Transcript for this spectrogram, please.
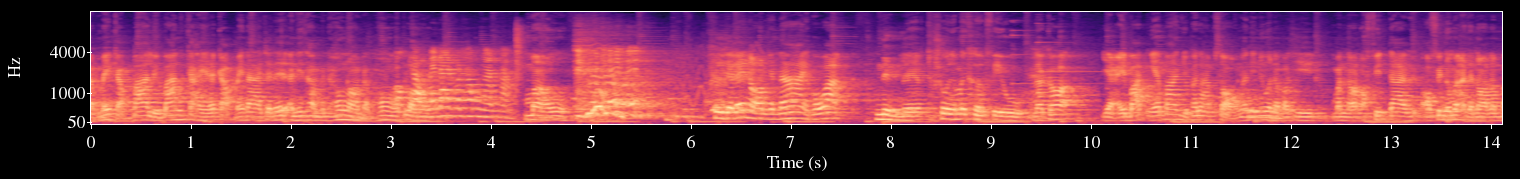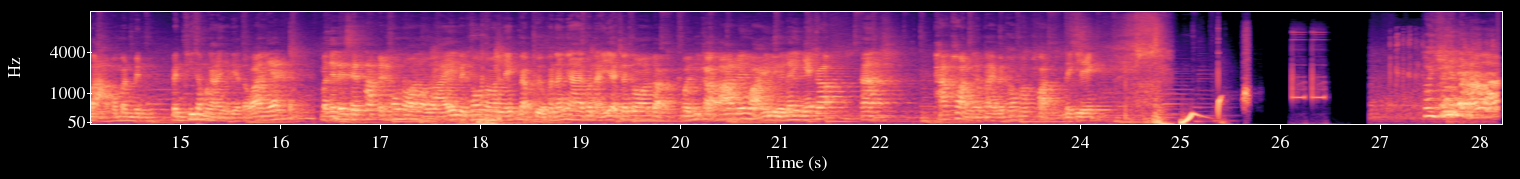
แบบไม่กลับบ้านหรือบ้านไกลแล้วกลับไม่ได้จะได้อันนี้ทำเป็นห้องนอนแบบห้องอรัอกบรกอลับงไม่ได้เพราะทำงานหนักเมา คือจะได้นอนกันได้ เพราะว่าหนึ่งเลยช่วงนี้มันเคอร์ฟิวแล้วก็ อย่างไอ้บัสเงี้ยบ้านอยู่พระรามสองนั่นนี่นู่นนะบางทีมันนอนออฟฟิศได้ออฟฟิศนู้นมันอาจจะนอนลำบากเพราะมันเป็นเป็นที่ทำงานอย่างเดียวแต่ว่าอันเนี้ยมันจะได้เซตอัพเป็นห้องนอนเอาไว้เป็นห้องนอนเล็กแบบเผื่อพนักงานคนไหนอยากจะนอนแบบวันที่กลับบ้านไม่ไหวหรืออะไรเงี้ยก็อะพักผ่อนกันไปเป็นห้องพักผ่อนเล็กๆเฮ้ยหนาวเหรอ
